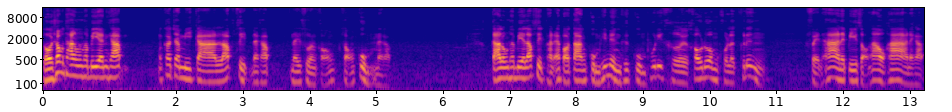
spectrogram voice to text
โดยช่องทางลงทะเบียนครับ มันก็จะมีการรับสิทธิ์นะครับ ในส่วนของ 2 กลุ่มนะครับ การลงทะเบียนรับสิทธิ์ผ่านแอปเป๋าตังกลุ่มที่ 1 คือกลุ่มผู้ที่เคยเข้าร่วมคนละครึ่งเฟส5ในปี 2565นะครับ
